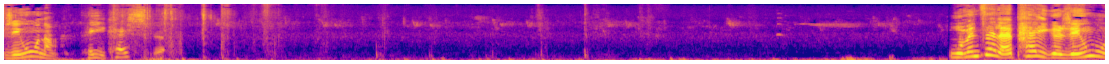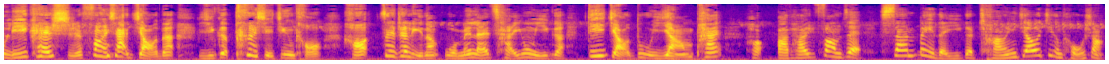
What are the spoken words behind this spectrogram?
人物呢可以开始。我们再来拍一个人物离开时放下脚的一个特写镜头。好，在这里呢，我们来采用一个低角度仰拍。好，把它放在三倍的一个长焦镜头上。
